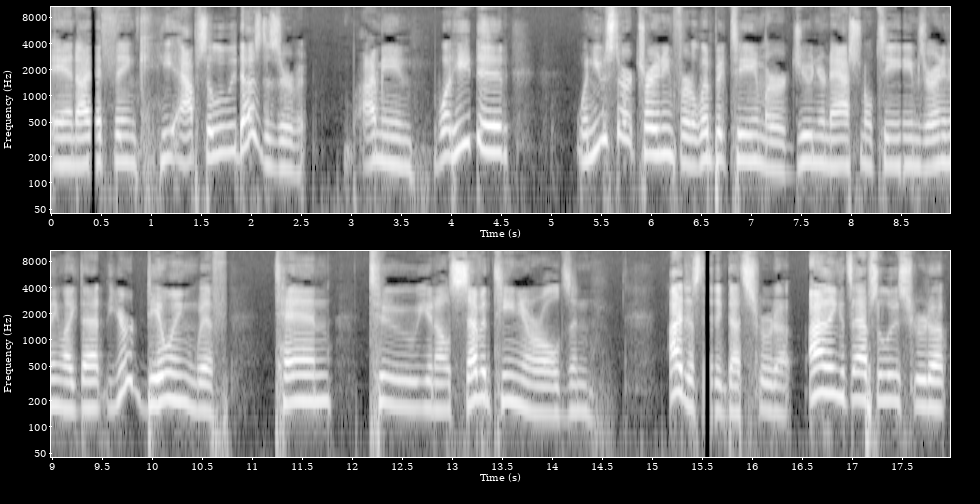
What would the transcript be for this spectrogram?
and I think he absolutely does deserve it. I mean, what he did when you start training for Olympic team or junior national teams or anything like that, you're dealing with 10 to, you know, 17 year olds and I just think that's screwed up. I think it's absolutely screwed up.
